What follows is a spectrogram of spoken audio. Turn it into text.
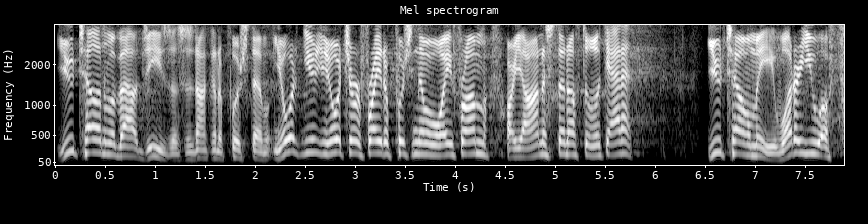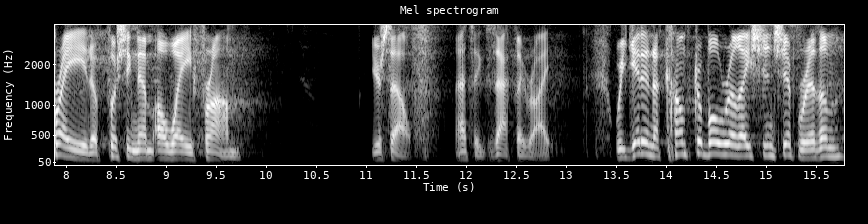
You telling them about Jesus is not going to push them. You know, what, you, you know what you're afraid of pushing them away from? Are you honest enough to look at it? You tell me, what are you afraid of pushing them away from? Yourself. That's exactly right. We get in a comfortable relationship rhythm.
